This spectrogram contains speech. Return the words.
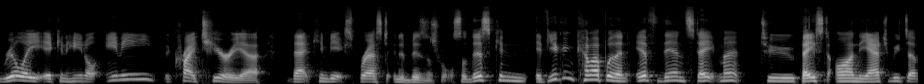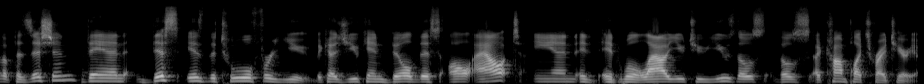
really it can handle any the criteria that can be expressed in a business rule. So this can if you can come up with an if then statement to based on the attributes of a position, then this is the tool for you because you can build this all out and it, it will allow you to use those those uh, complex criteria.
